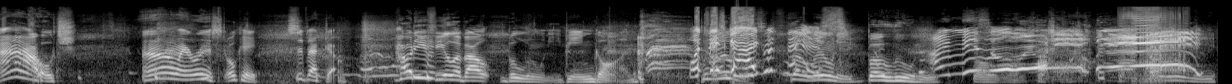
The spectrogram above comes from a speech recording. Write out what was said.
Ouch! Ow, my wrist. Okay, sit back down. How do you feel about Balloony being gone? What's this, guys? What's this? Balloony. Balloony. I miss Balloony.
